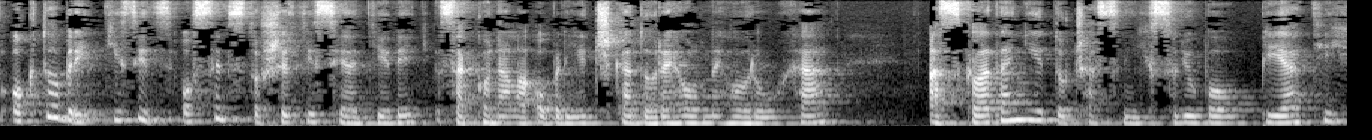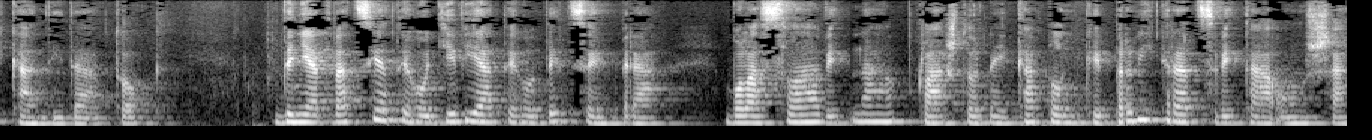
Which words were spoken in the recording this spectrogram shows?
V oktobri 1869 sa konala obliečka do reholného rúcha a skladanie dočasných sľubov piatich kandidátok. Dňa 29. decembra bola slávy na kláštornej kaplnke prvýkrát svetá omša.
